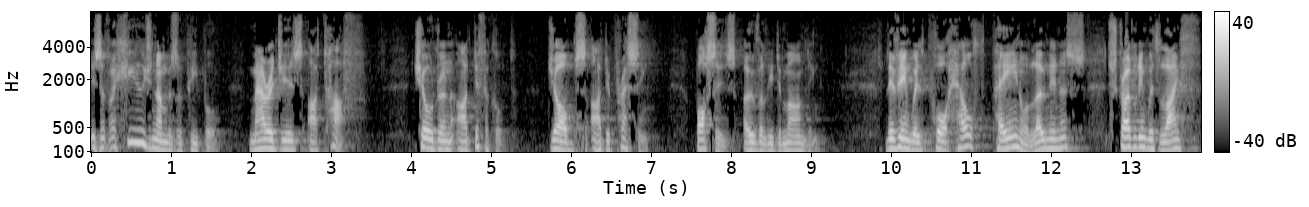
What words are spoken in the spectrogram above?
is that for huge numbers of people, marriages are tough, children are difficult, jobs are depressing, bosses overly demanding. Living with poor health, pain, or loneliness, struggling with life,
